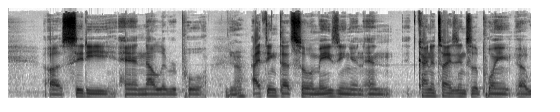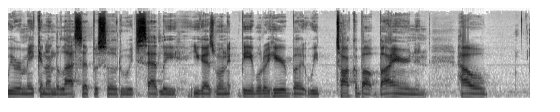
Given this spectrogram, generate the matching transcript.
uh, City, and now Liverpool. Yeah. I think that's so amazing, and, and it kind of ties into the point uh, we were making on the last episode, which sadly you guys won't be able to hear, but we talk about Bayern and how,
